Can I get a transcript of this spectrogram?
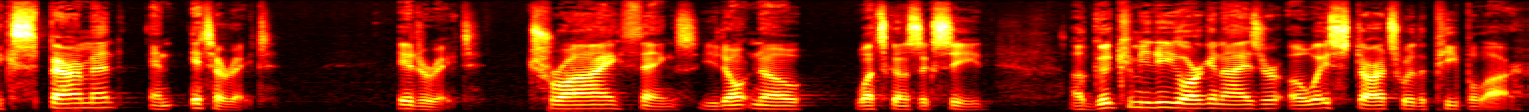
experiment and iterate. Iterate. Try things. You don't know what's going to succeed. A good community organizer always starts where the people are.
